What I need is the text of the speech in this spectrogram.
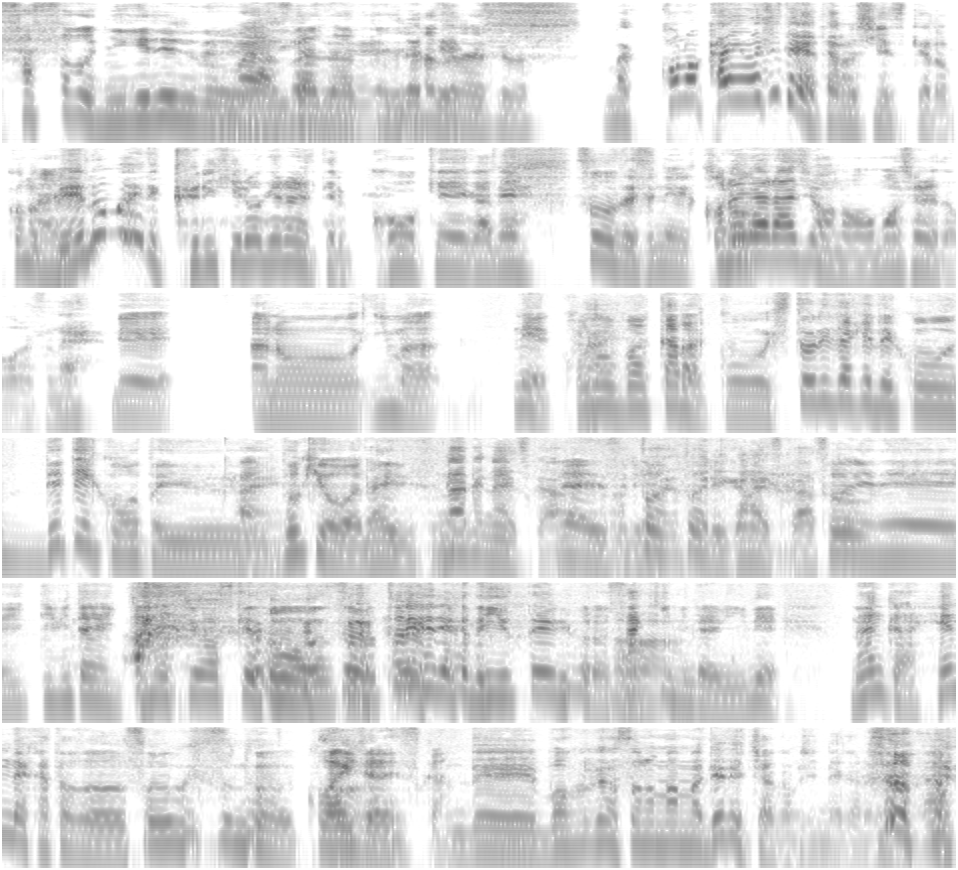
さっさと逃げれるまあ時間になってるはずなんですけど。まあ、この会話自体は楽しいですけど、この目の前で繰り広げられてる光景がね、そうですね。これがラジオの面白いところですね。で、あのー今、ね、この場からこう、一人だけでこう、出ていこうといはいう度胸はないですね。なんでないですか？ないですねトイレトイレ行かないですか？トイレね、行ってみたい気もしますけども、そのトイレの中で言ったよりほら、さっきみたいにね、なんか変な方と遭遇するのも怖いじゃないですか。で、僕がそのまま出てっちゃうかもしれないからね。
